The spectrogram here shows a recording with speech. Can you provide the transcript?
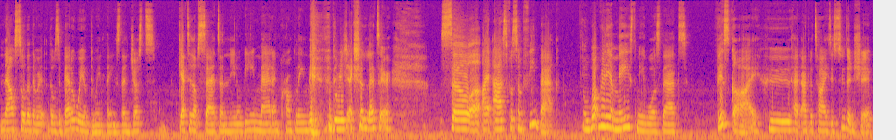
now saw that there, were, there was a better way of doing things than just getting upset and you know being mad and crumpling the, the rejection letter. So uh, I asked for some feedback. And what really amazed me was that this guy who had advertised his studentship,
